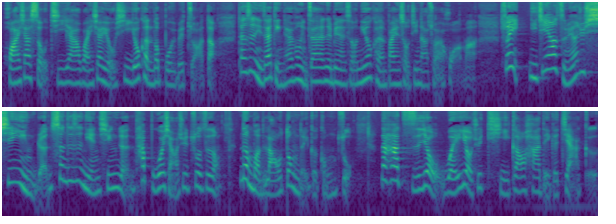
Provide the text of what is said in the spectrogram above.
划一下手机啊，玩一下游戏，有可能都不会被抓到。但是你在鼎泰丰，你站在那边的时候，你有可能把你手机拿出来划吗？所以你今天要怎么样去吸引人，甚至是年轻人，他不会想要去做这种那么劳动的一个工作。那它只有唯有去提高它的一个价格，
